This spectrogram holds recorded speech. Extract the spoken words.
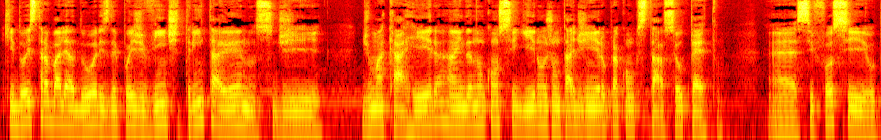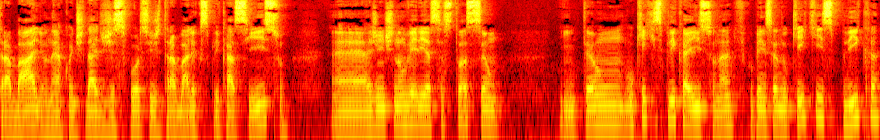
que dois trabalhadores, depois de 20, 30 anos de, de uma carreira, ainda não conseguiram juntar dinheiro para conquistar o seu teto? É, se fosse o trabalho, né, a quantidade de esforço e de trabalho que explicasse isso, é, a gente não veria essa situação. Então, o que, que explica isso, né? Fico pensando o que, que explica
